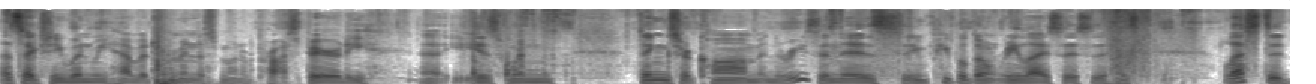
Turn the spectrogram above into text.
that's actually when we have a tremendous amount of prosperity uh, is when things are calm and the reason is people don't realize this it has less to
